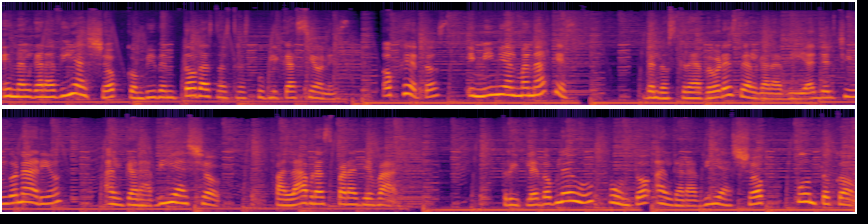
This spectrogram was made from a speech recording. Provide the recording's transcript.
En Algarabía Shop conviven todas nuestras publicaciones, objetos y mini almanaques. De los creadores de Algarabía y el Chingonario, Algarabía Shop, palabras para llevar. www.algarabíashop.com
